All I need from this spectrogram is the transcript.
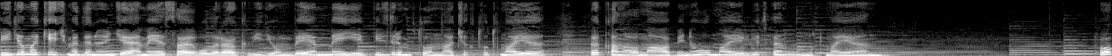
Videoma geçmeden önce emeğe saygı olarak videomu beğenmeyi, bildirim butonunu açık tutmayı ve kanalıma abone olmayı lütfen unutmayın. Fox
